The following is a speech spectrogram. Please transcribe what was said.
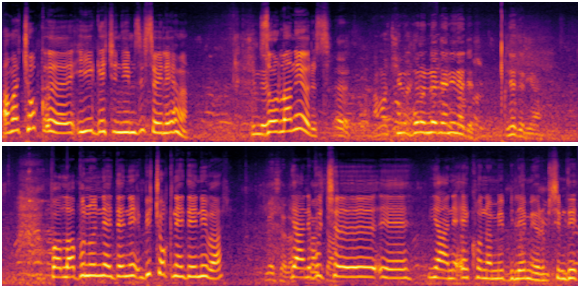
Ama çok e, iyi geçindiğimizi söyleyemem. Zorlanıyoruz. Evet. Ama şimdi bunun nedeni nedir? Nedir yani? Vallahi bunun nedeni birçok nedeni var. Mesela Yani bu e, yani ekonomi bilemiyorum. Şimdi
